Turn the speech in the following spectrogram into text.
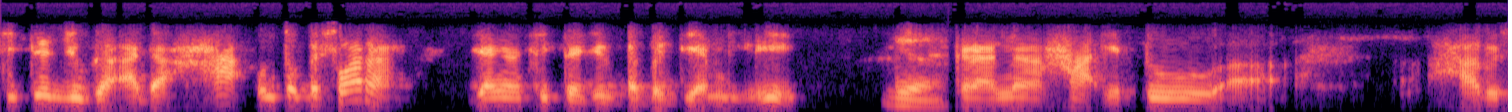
kita juga ada hak untuk bersuara jangan kita juga berdiam diri yeah. kerana hak itu uh, harus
